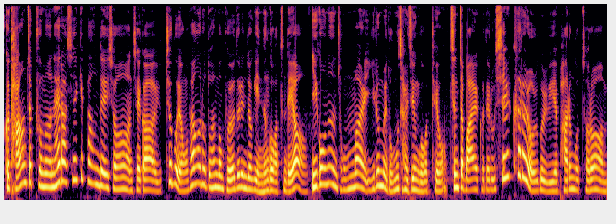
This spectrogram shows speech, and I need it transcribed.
그 다음 제품은 헤라 실키 파운데이션 제가 유튜브 영상으로도 한번 보여드린 적이 있는 것 같은데요. 이거는 정말 이름을 너무 잘 지은 것 같아요. 진짜 말 그대로 실크를 얼굴 위에 바른 것처럼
